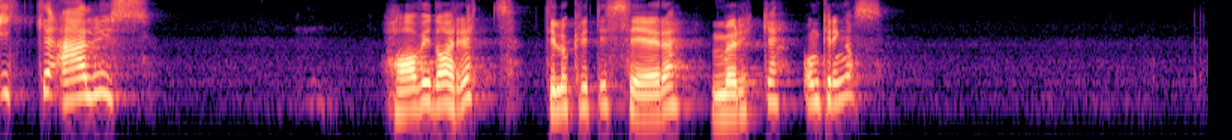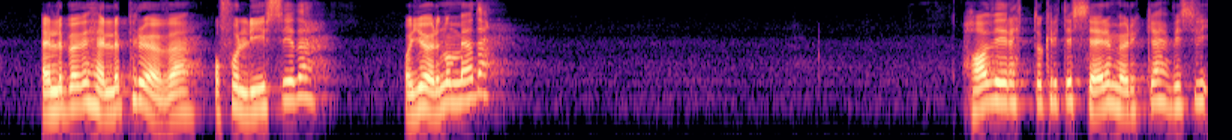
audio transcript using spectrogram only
ikke er lys, har vi da rett til å kritisere mørket omkring oss? Eller bør vi heller prøve å få lys i det og gjøre noe med det? Har vi rett til å kritisere mørket hvis vi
